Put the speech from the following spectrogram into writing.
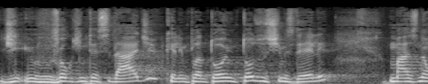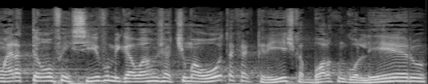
de um jogo de intensidade que ele implantou em todos os times dele, mas não era tão ofensivo. O Miguel Angel já tinha uma outra característica, bola com goleiro,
